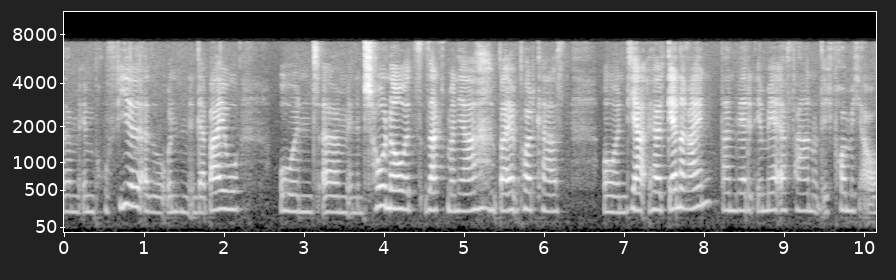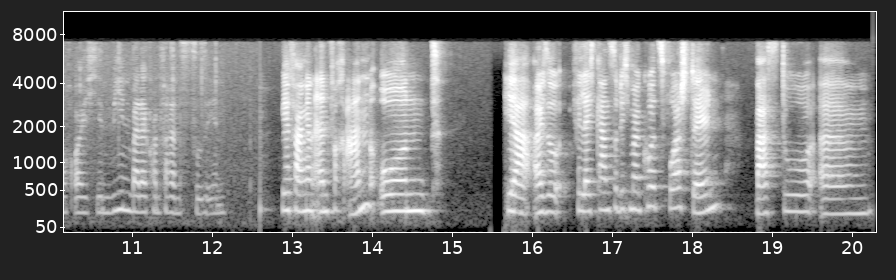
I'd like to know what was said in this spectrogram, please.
ähm, im Profil, also unten in der Bio und ähm, in den Show Notes, sagt man ja beim Podcast. Und ja, hört gerne rein, dann werdet ihr mehr erfahren und ich freue mich auch, euch in Wien bei der Konferenz zu sehen. Wir fangen einfach an und ja, also vielleicht kannst du dich mal kurz vorstellen, was du, ähm,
